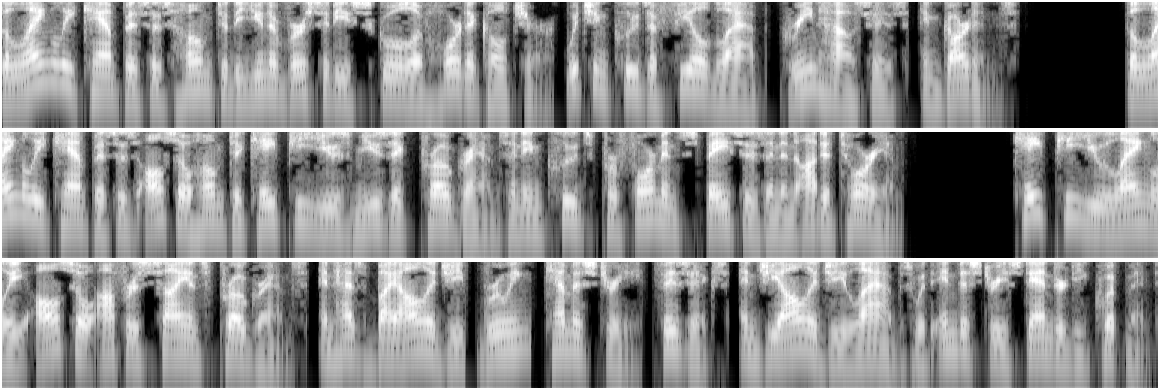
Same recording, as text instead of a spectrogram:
The Langley campus is home to the university's School of Horticulture, which includes a field lab, greenhouses, and gardens. The Langley campus is also home to KPU's music programs and includes performance spaces and an auditorium. KPU Langley also offers science programs, and has biology, brewing, chemistry, physics, and geology labs with industry standard equipment.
